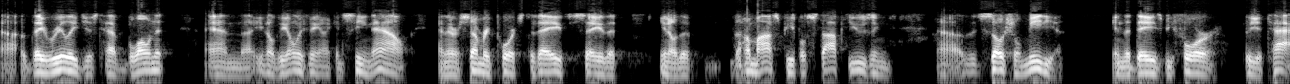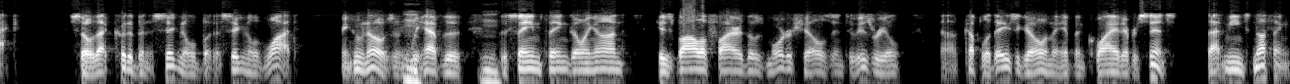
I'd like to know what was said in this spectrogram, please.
Uh, they really just have blown it. And, uh, you know, the only thing I can see now, and there are some reports today to say that, you know, the, the Hamas people stopped using uh, the social media in the days before the attack. So that could have been a signal, but a signal of what? I mean, who knows? I mean, mm. We have the, mm. the same thing going on. Hezbollah fired those mortar shells into Israel a couple of days ago, and they have been quiet ever since. That means nothing.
